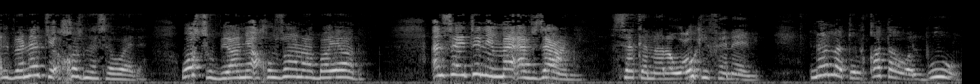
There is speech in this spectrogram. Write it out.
البنات يأخذن سوادا والصبيان يأخذون بياضا أنسيتني ما أفزعني. سكن روعك فنامي. نامت القطا والبوم.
